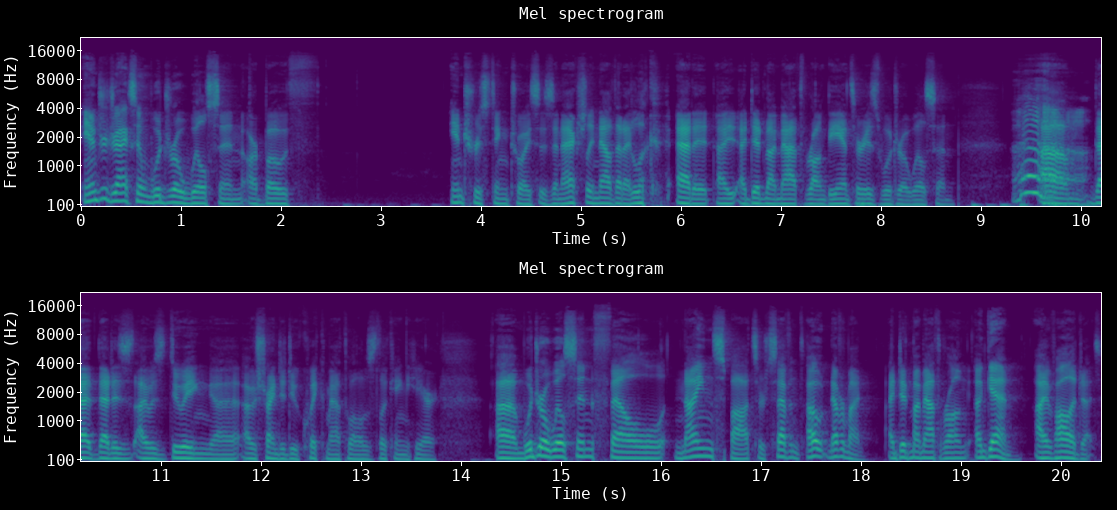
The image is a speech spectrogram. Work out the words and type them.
Andrew Jackson, Woodrow Wilson are both interesting choices. And actually, now that I look at it, I, I did my math wrong. The answer is Woodrow Wilson. Ah. Um, that that is, I was doing, uh, I was trying to do quick math while I was looking here. Um, Woodrow Wilson fell nine spots or seven. Oh, never mind. I did my math wrong again. I apologize.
